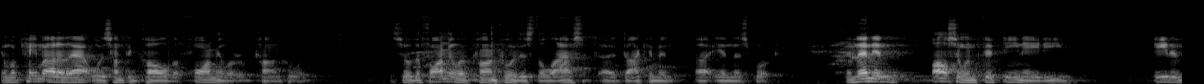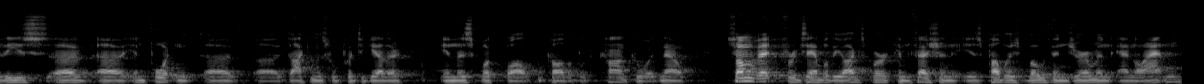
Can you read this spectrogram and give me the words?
And what came out of that was something called the Formula of Concord. So the Formula of Concord is the last uh, document uh, in this book. And then in also in 1580, eight of these uh, uh important uh, uh, documents were put together in this book called, called the Book of Concord. Now, some of it, for example, the Augsburg Confession, is published both in German and Latin.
